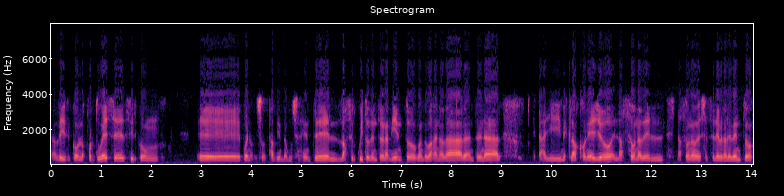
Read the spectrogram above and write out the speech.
al ir con los portugueses, ir con, eh, bueno, eso estás viendo mucha gente, los circuitos de entrenamiento, cuando vas a nadar, a entrenar, allí mezclados con ellos, en la zona del, la zona donde se celebra el evento,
